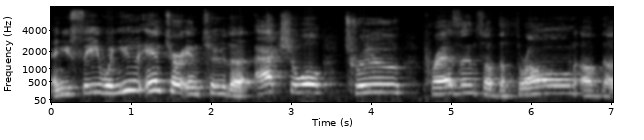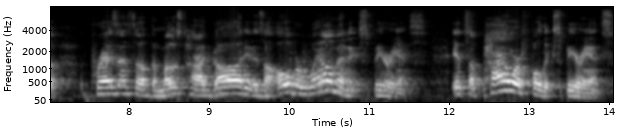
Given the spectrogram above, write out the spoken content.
And you see, when you enter into the actual, true, presence of the throne, of the presence of the Most High God. It is an overwhelming experience, it's a powerful experience.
